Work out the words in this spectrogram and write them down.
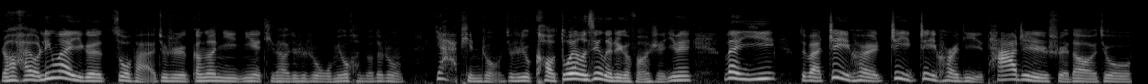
然后还有另外一个做法，就是刚刚你你也提到，就是说我们有很多的这种亚品种，就是又靠多样性的这个方式。因为万一对吧，这一块这这一块地，它这水稻就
